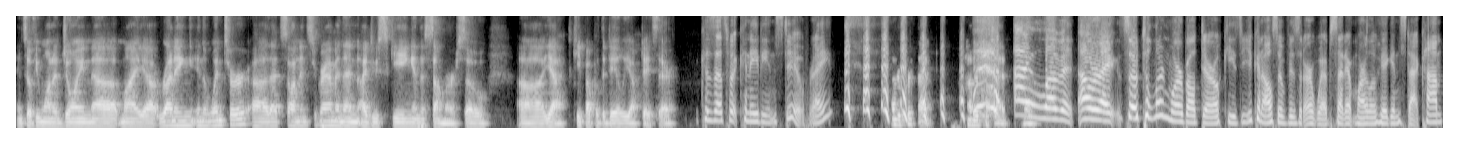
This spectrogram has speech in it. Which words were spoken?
And so if you want to join uh, my uh, running in the winter, uh, that's on Instagram. And then I do skiing in the summer. So uh, yeah, keep up with the daily updates there. Because that's what Canadians do, right? 100%. 100%. I love it. All right. So to learn more about Darrell Keezer, you can also visit our website at marlohiggins.com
